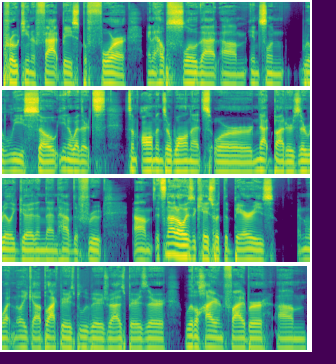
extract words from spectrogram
protein or fat based before and it helps slow that um, insulin release. So, you know, whether it's some almonds or walnuts or nut butters, they're really good, and then have the fruit. Um, it's not always the case with the berries and what, like uh, blackberries, blueberries, raspberries. They're a little higher in fiber. Um,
